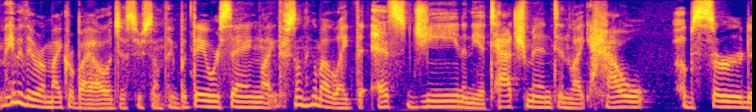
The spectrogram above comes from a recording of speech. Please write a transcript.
maybe they were a microbiologist or something, but they were saying like there's something about like the S gene and the attachment and like how absurd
